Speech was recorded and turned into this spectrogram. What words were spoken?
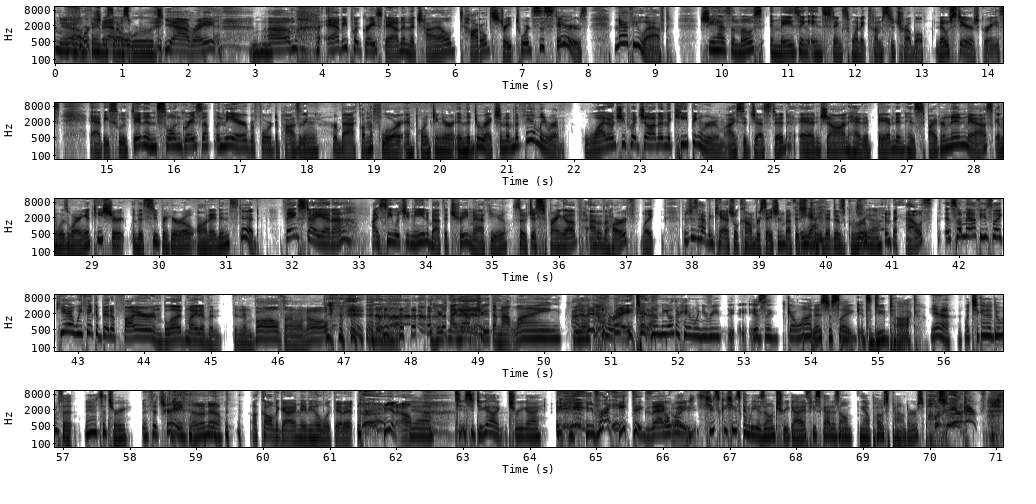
Yeah. Famous last words. yeah, right. Um, Abby put Grace down, and the child toddled straight towards the stairs. Matthew laughed. She has the most amazing instincts when it comes to trouble. No stairs, Grace. Abby swooped in and swung Grace up in the air before depositing her back on the floor and pointing her in the direction of the family room. Why don't you put John in the keeping room? I suggested. And John had abandoned his Spider Man mask and was wearing a t shirt with a superhero on it instead. Thanks, Diana. I see what you mean about the tree, Matthew. So it just sprang up out of the hearth. Like they're just having casual conversation about this Yeah. tree that just grew Yeah. in the house. And so Matthew's like, yeah, we think a bit of fire and blood might have been been involved. I don't know. Here's my half truth. I'm not lying. Yeah. right. But on the other hand, when you read as it go on, it's just like it's dude talk. yeah. What's he gonna do with it? Eh, it's a tree. It's a tree. I don't know. I'll call the guy. Maybe he'll look at it. you know. Yeah. You got a tree guy? right. Exactly. Oh wait, he's he's gonna be his own tree guy if he's got his own you know post pounders. Post pounders.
